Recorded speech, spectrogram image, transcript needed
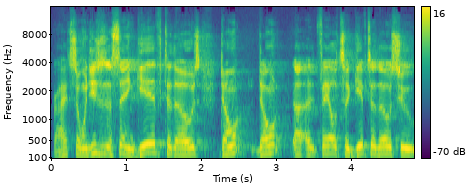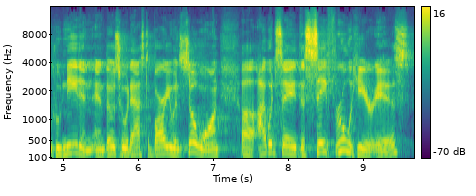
Right? So when Jesus is saying give to those, don't, don't uh, fail to give to those who, who need and, and those who would ask to borrow you and so on, uh, I would say the safe rule here is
